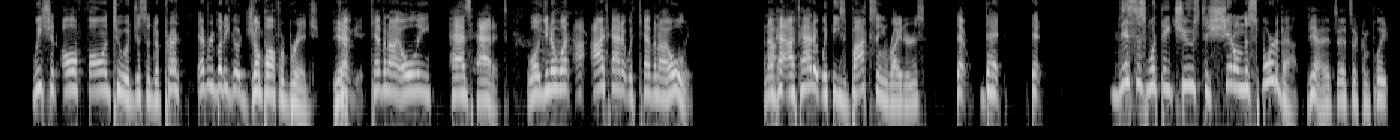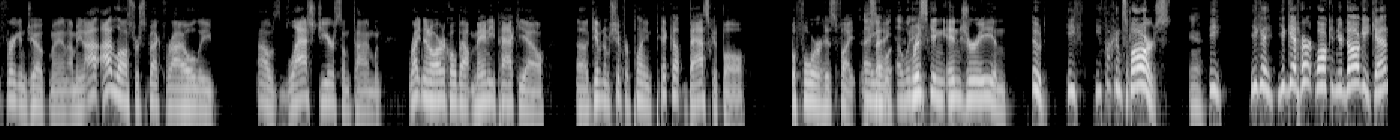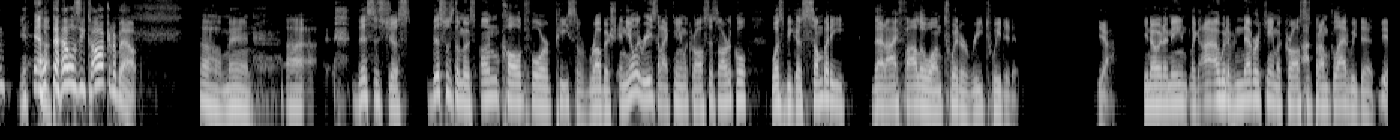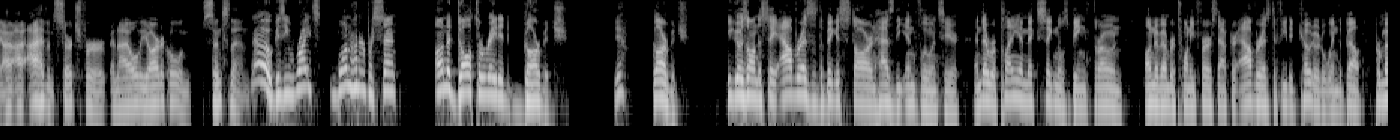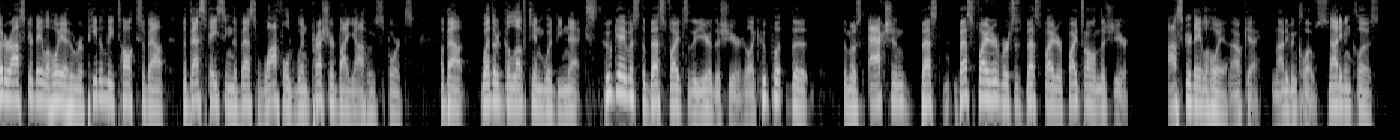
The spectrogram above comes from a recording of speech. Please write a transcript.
We should all fall into a just a depressed. Everybody go jump off a bridge. Yeah. Kev- Kevin Iole has had it. Well, you know what? I, I've had it with Kevin Iole, and I've ha- I've had it with these boxing writers that that that this is what they choose to shit on the sport about. Yeah, it's it's a complete friggin' joke, man. I mean, I, I lost respect for Iole. I was last year sometime when writing an article about Manny Pacquiao, uh, giving him shit for playing pickup basketball before his fight, and Uh, yeah, saying, wh- uh, did he- risking injury. And dude, he he fucking spars. Yeah. He you get you get hurt walking your doggy, Ken. Yeah. What the hell is he talking about? Oh man, uh, this is just this was the most uncalled for piece of rubbish. And the only reason I came across this article was because somebody that I follow on Twitter retweeted it. Yeah, You know what I mean? Like I, I would have never came across this, but I'm glad we did. yeah. I, I haven't searched for an Iole article, and since then, No, because he writes 100% unadulterated garbage. Yeah. Garbage. He goes on to say Alvarez is the biggest star and has the influence here, and there were plenty of mixed signals being thrown on November 21st after Alvarez defeated Cotto to win the belt. Promoter Oscar De La Hoya, who repeatedly talks about the best facing the best, waffled when pressured by Yahoo Sports about whether Golovkin would be next. Who gave us the best fights of the year this year? Like who put the the most action best best fighter versus best fighter fights on this year? Oscar De La Hoya. Okay, not even close. Not even close.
